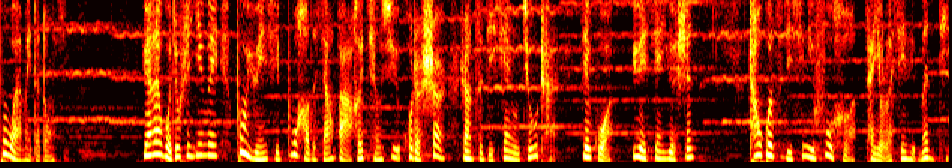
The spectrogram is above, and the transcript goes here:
不完美的东西。原来我就是因为不允许不好的想法和情绪或者事儿，让自己陷入纠缠，结果越陷越深，超过自己心理负荷，才有了心理问题。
